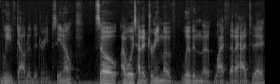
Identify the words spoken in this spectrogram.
we've doubted the dreams, you know. So I've always had a dream of living the life that I had today,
